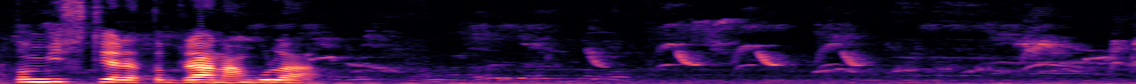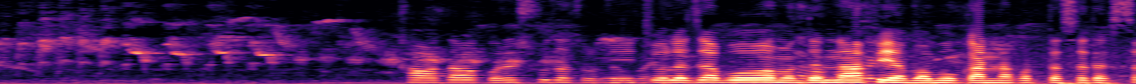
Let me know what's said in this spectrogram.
এত মিষ্টি আর এত গ্রান আমগুলা। খাওয়া দাওয়া করে সোজা চলে চলে যাব আমাদের নাফিয়া বাবু কান্না করতেছে দেখছ?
